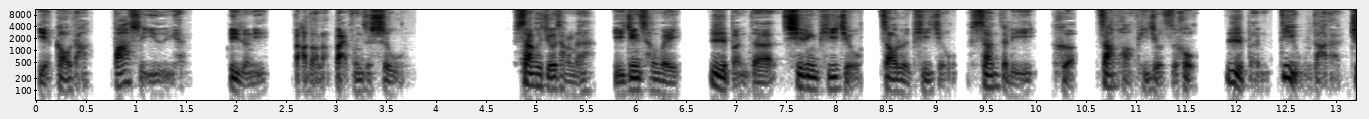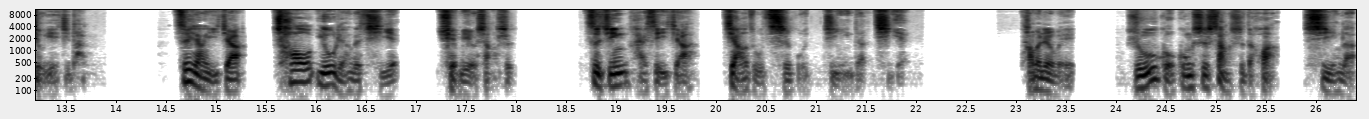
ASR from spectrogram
也高达八十亿日元，利润率达到了百分之十五。山河酒厂呢已经成为日本的麒麟啤酒。朝日啤酒、三得利和札幌啤酒之后，日本第五大的酒业集团。这样一家超优良的企业却没有上市，至今还是一家家族持股经营的企业。他们认为，如果公司上市的话，吸引了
